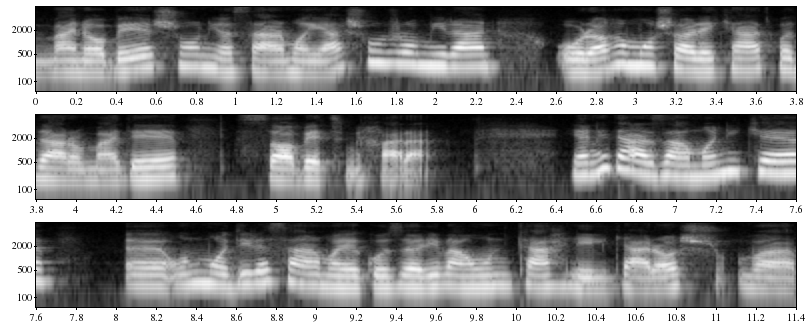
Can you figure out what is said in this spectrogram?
منابعشون یا سرمایهشون رو میرن اوراق مشارکت با درآمد ثابت می‌خرن. یعنی در زمانی که اون مدیر سرمایه گذاری و اون تحلیلگراش و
